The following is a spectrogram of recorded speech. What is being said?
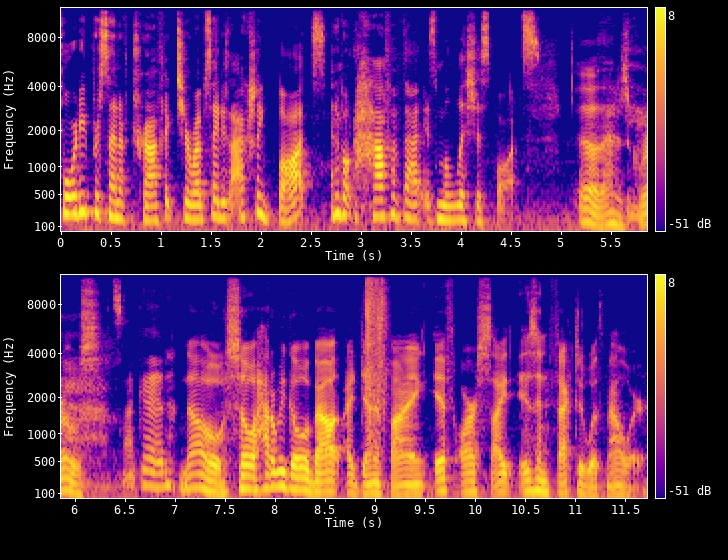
40% of traffic to your website is actually bots, and about half of that is malicious bots. Oh, that is gross. It's not good. No. So how do we go about identifying if our site is infected with malware?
